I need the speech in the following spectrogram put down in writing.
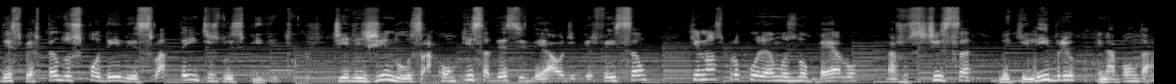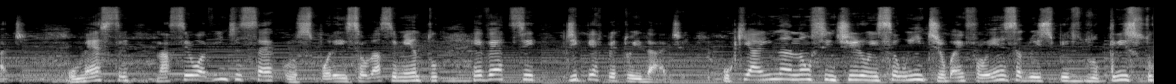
despertando os poderes latentes do Espírito, dirigindo-os à conquista desse ideal de perfeição que nós procuramos no belo, na justiça, no equilíbrio e na bondade. O Mestre nasceu há 20 séculos, porém seu nascimento reverte-se de perpetuidade. O que ainda não sentiram em seu íntimo a influência do Espírito do Cristo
